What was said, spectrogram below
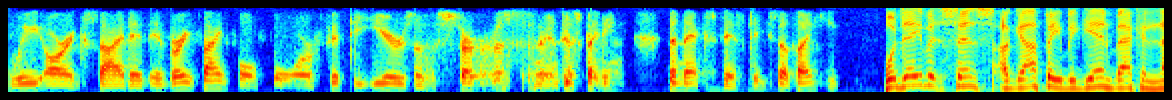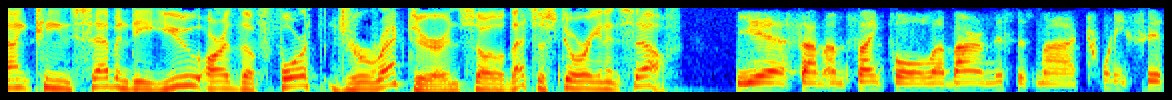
We are excited and very thankful for 50 years of service and anticipating the next 50. So thank you. Well, David, since Agape began back in 1970, you are the fourth director, and so that's a story in itself. Yes, I'm, I'm thankful, uh, Byron. This is my 25th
